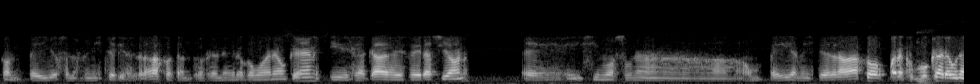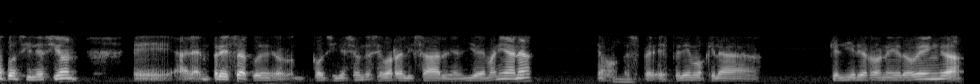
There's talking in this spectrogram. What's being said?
con pedidos a los ministerios de trabajo, tanto de Río Negro como de Neuquén, y desde acá, desde Federación, eh, hicimos una, un pedido al Ministerio de Trabajo para convocar a una conciliación eh, a la empresa, conciliación que se va a realizar en el día de mañana. esperemos que, la, que el diario Negro venga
